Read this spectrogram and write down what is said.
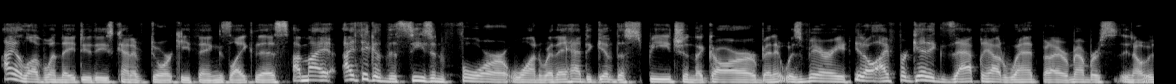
I love when they do these kind of dorky things like this. I might I think of the season four one where they had to give the speech and the garb, and it was very, you know, I forget exactly how it went, but I remember, you know,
